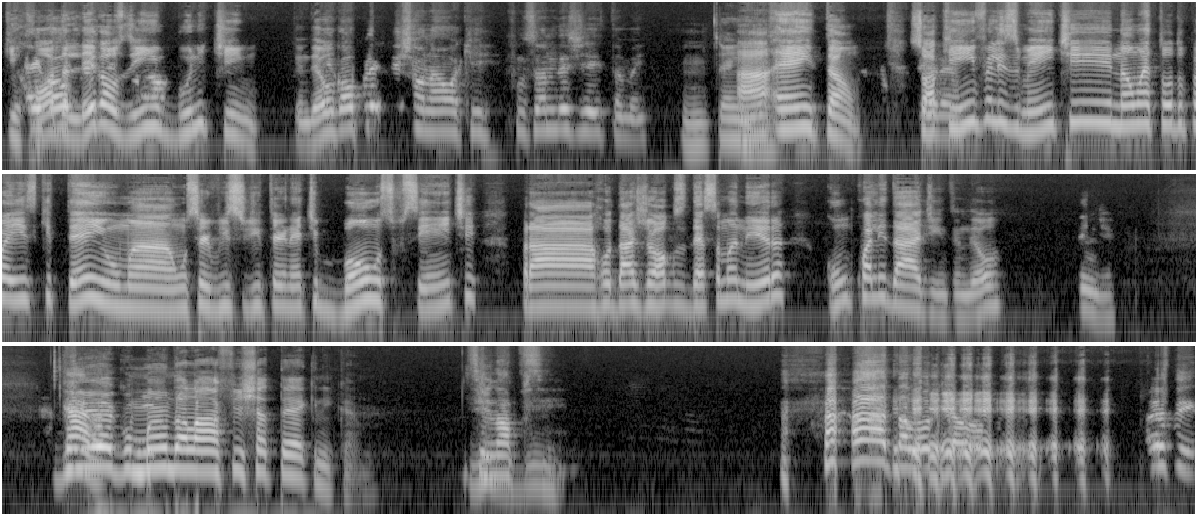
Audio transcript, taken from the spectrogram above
que igual roda o legalzinho, bonitinho, é entendeu? igual o PlayStation Now aqui. Funciona desse jeito também. Entendi. Ah, é, então. Só que, infelizmente, não é todo país que tem uma, um serviço de internet bom o suficiente para rodar jogos dessa maneira, com qualidade, entendeu? Entendi. Cara, Diego, manda lá a ficha técnica. De- Sinopse. tá louco, Olha assim,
